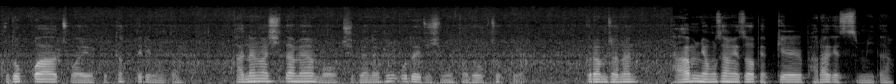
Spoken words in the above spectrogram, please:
구독과 좋아요 부탁드립니다. 가능하시다면 뭐 주변에 홍보도 해주시면 더더욱 좋고요. 그럼 저는 다음 영상에서 뵙길 바라겠습니다.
